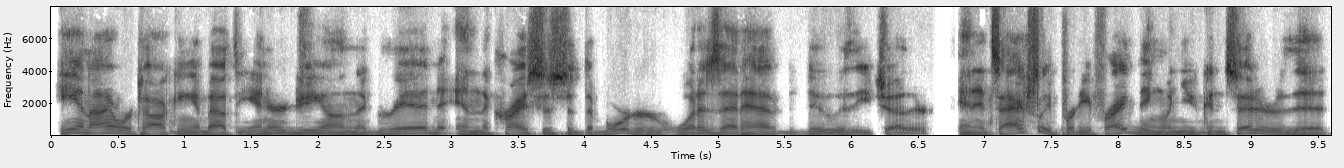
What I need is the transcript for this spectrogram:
He and I were talking about the energy on the grid and the crisis at the border. What does that have to do with each other? And it's actually pretty frightening when you consider that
